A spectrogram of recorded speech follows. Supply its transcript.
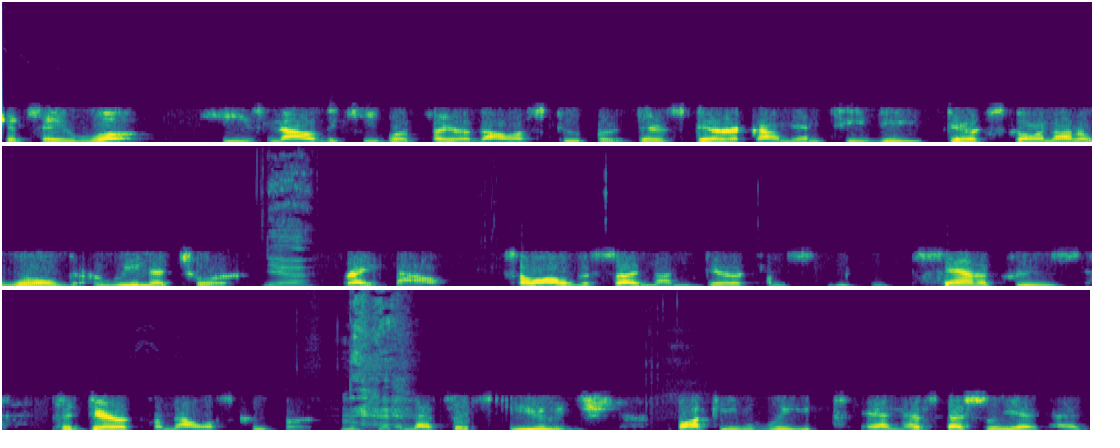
could say, whoa, he's now the keyboard player of Alice Cooper. There's Derek on MTV. Derek's going on a world arena tour yeah. right now. So all of a sudden I'm Derek from Santa Cruz to Derek from Alice Cooper. and that's a huge fucking leap. And especially at, at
